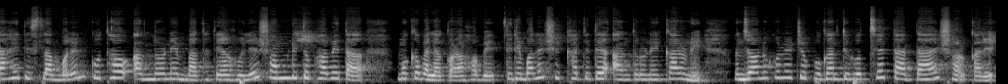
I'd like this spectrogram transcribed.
নাহিদ ইসলাম বলেন, কোথাও আন্দোলনে বাধা দেওয়া হলে সম্মিলিতভাবে তা মোকাবেলা করা হবে। তিনি বলেন, শিক্ষার্থীদের আন্দোলনের কারণে জনগণের যে ভোগান্তি হচ্ছে, তার দায় সরকারের।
